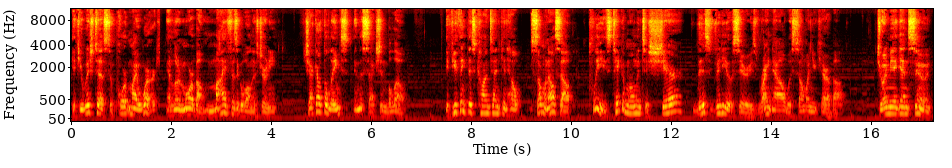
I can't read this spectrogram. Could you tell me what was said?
If you wish to support my work and learn more about my physical wellness journey, check out the links in the section below. If you think this content can help someone else out, please take a moment to share this video series right now with someone you care about. Join me again soon,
